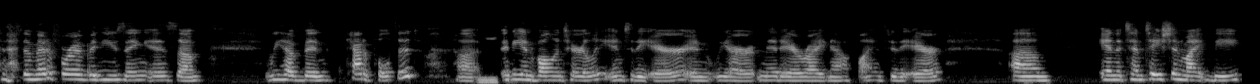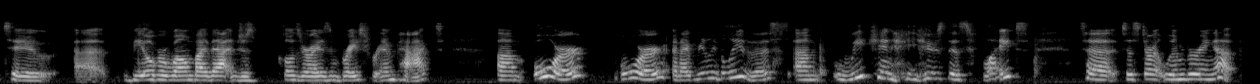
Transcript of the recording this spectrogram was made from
the metaphor I've been using is um, we have been catapulted, uh, mm-hmm. maybe involuntarily, into the air, and we are midair right now, flying through the air. Um, and the temptation might be to uh, be overwhelmed by that and just close your eyes and brace for impact, um, or or and I really believe this, um, we can use this flight to to start limbering up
